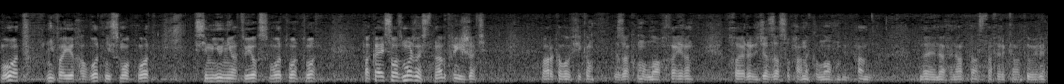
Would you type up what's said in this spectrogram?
вот, не поехал, вот не смог, вот, семью не отвез, вот, вот, вот. Пока есть возможность, надо приезжать. Баракаллаху фикам, джазакум Аллаху хайран, хайран джаза субханак Аллаху бихамд. لا إله إلا أنت أستغفرك وأتوب إليك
